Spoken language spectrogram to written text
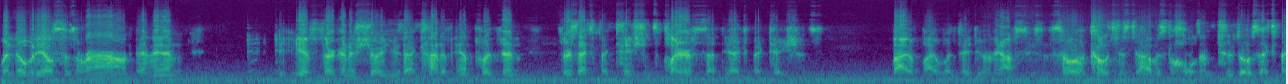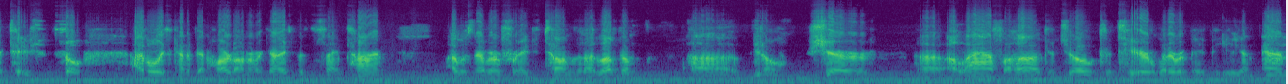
when nobody else is around and then if they're going to show you that kind of input, then there's expectations. Players set the expectations by, by what they do in the offseason. So a coach's job is to hold them to those expectations. So I've always kind of been hard on our guys, but at the same time, I was never afraid to tell them that I loved them. Uh, you know, share uh, a laugh, a hug, a joke, a tear, whatever it may be. And, and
